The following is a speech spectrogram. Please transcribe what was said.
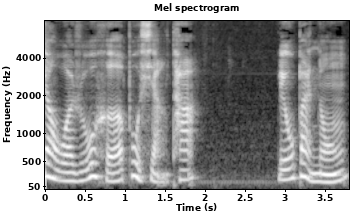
叫我如何不想他？刘半农。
